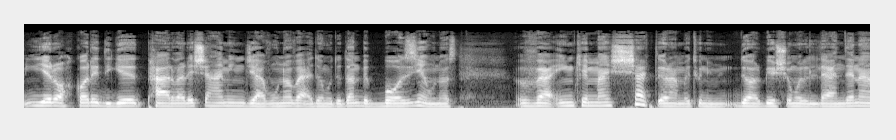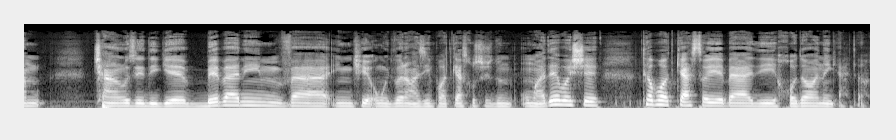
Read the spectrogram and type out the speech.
یه راهکار دیگه پرورش همین جوونا و ادامه دادن به بازی اوناست. و اینکه من شک دارم بتونیم داربی شمال لندن هم چند روز دیگه ببریم و اینکه امیدوارم از این پادکست خوشتون اومده باشه. تا پادکست های بعدی خدا نگهدار.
